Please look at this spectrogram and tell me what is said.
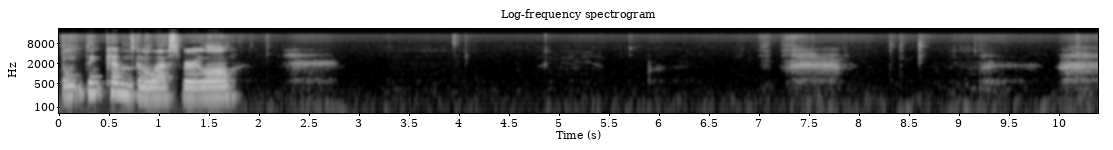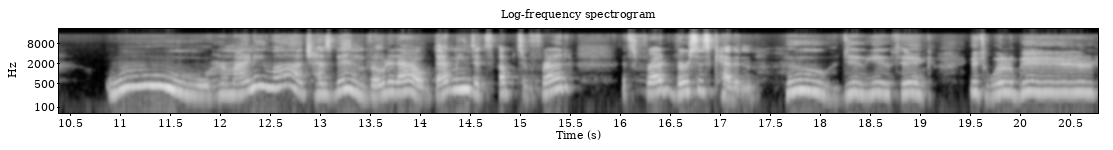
Don't think Kevin's to last very long. Ooh, Hermione Lodge has been voted out. That means it's up to Fred. It's Fred versus Kevin. Who do you think it will be?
